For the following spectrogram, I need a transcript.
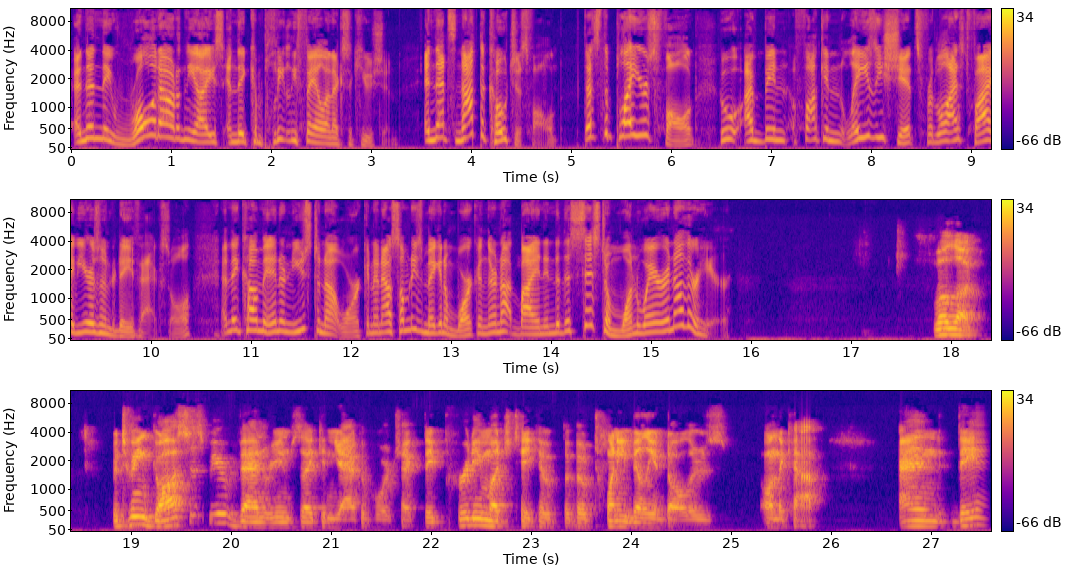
and then they roll it out on the ice and they completely fail in execution. And that's not the coach's fault. That's the players' fault, who have been fucking lazy shits for the last five years under Dave Hakstol, and they come in and used to not working, and now somebody's making them work, and they're not buying into the system one way or another here. Well, look, between Gostisbehere, Van Riemsdyk, and Jakub Voracek, they pretty much take up about $20 million on the cap. And they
